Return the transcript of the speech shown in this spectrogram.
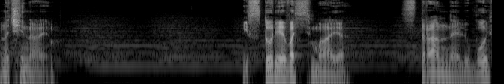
начинаем. История восьмая. Странная любовь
